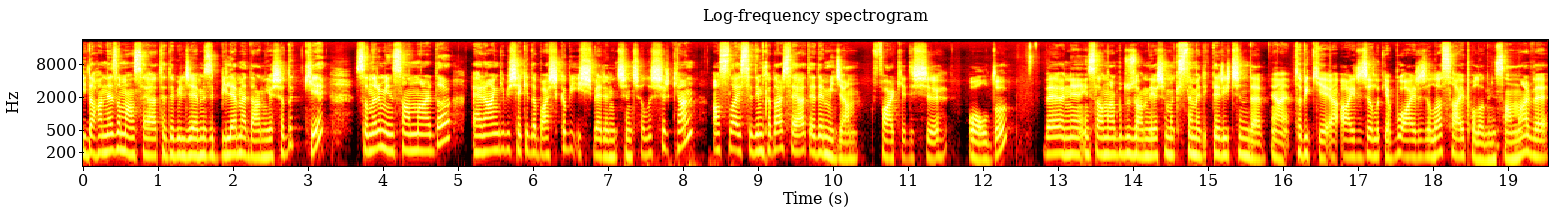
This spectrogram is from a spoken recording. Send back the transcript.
bir daha ne zaman seyahat edebileceğimizi bilemeden yaşadık ki sanırım insanlarda herhangi bir şekilde başka bir işveren için çalışırken asla istediğim kadar seyahat edemeyeceğim fark edişi oldu. Ve hani insanlar bu düzende yaşamak istemedikleri için de yani tabii ki ayrıcalık ya bu ayrıcalığa sahip olan insanlar ve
